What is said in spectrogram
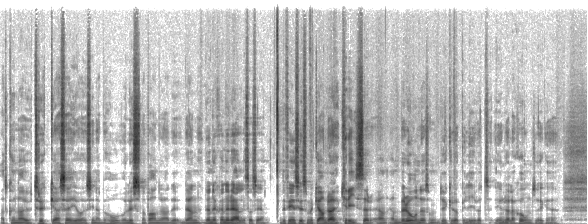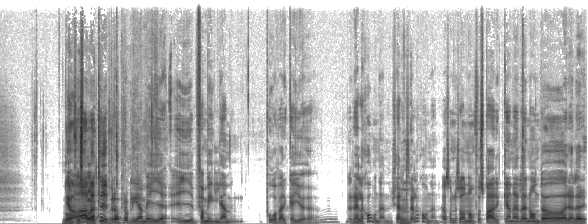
att kunna uttrycka sig och sina behov och lyssna på andra, den, den är generell så att säga. Det finns ju så mycket andra kriser än, än beroende som dyker upp i livet i en relation. Någon Ja, får alla typer av problem i, i familjen påverkar ju relationen, kärleksrelationen. Ja, som du sa, någon får sparken eller någon dör eller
